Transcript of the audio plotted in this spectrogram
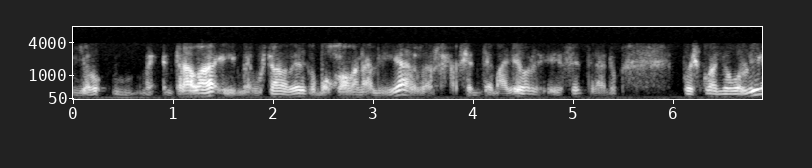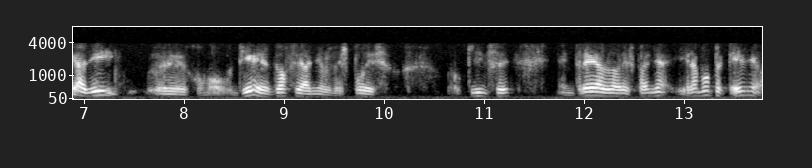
y yo entraba y me gustaba ver cómo jugaban al billar, la gente mayor, etcétera, ¿no? Pues cuando volví allí, eh, como 10, 12 años después, o 15, entré al Bar España y era muy pequeño.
